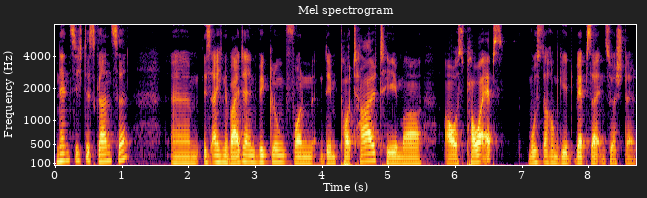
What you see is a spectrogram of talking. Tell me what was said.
nennt sich das Ganze. Ähm, ist eigentlich eine Weiterentwicklung von dem Portalthema aus Power Apps wo es darum geht, Webseiten zu erstellen.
